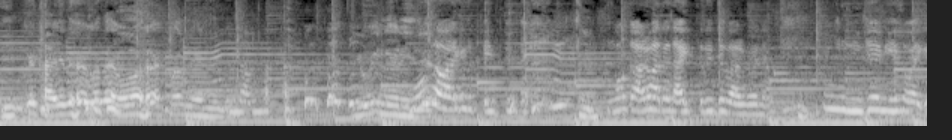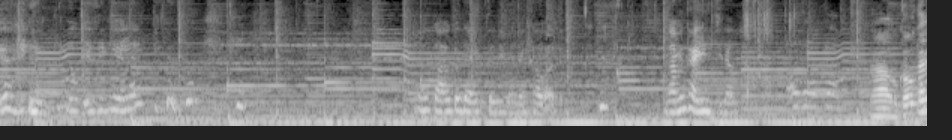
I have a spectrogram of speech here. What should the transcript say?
দীপকে খাই দেবে কোথায় ও একবার নিয়ে নিবে নিয়ে ও সবাইকে ও কারও হাতে দায়িত্ব দিতে পারবে না নিজে নিয়ে সবাইকে খাইয়ে। কেউ বেশি খেলে ও কাউকে দায়িত্ব দিবে না খাওয়াতে আমি খাই দিচ্ছি দাও হ্যাঁ ওকেও খাই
